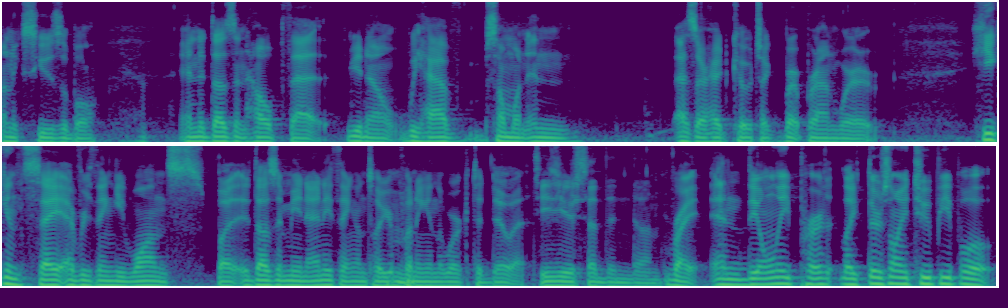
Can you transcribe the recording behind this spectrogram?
unexcusable. And it doesn't help that, you know, we have someone in as our head coach like Brett Brown where he can say everything he wants, but it doesn't mean anything until you're Mhm. putting in the work to do it. It's easier said than done. Right. And the only per like there's only two people,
